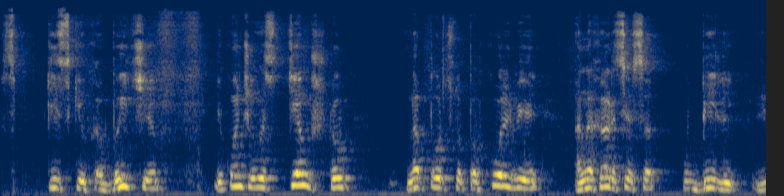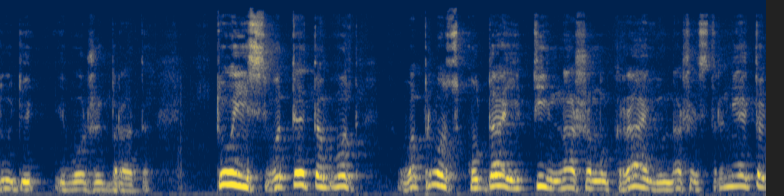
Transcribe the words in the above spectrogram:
скифских обычаев. И кончилось тем, что на подступах к Ольвии Анахарсиса убили люди его же брата. То есть вот это вот вопрос, куда идти нашему краю, нашей стране, это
